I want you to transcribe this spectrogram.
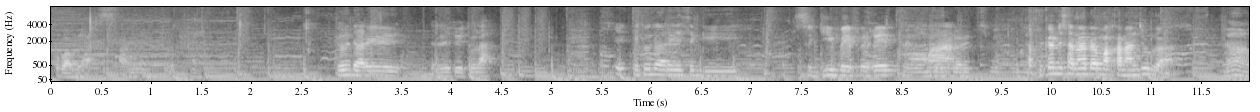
kebablasan itu dari dari itu itulah I- itu dari segi Segi beverage minuman. Tapi kan di sana ada makanan juga. ya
